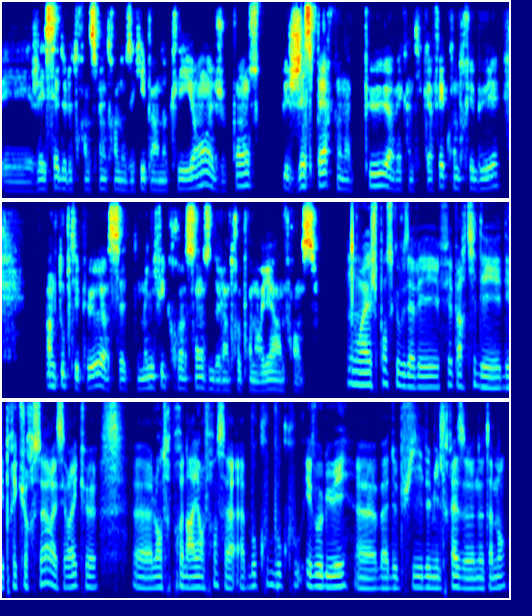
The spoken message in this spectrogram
Et j'ai essayé de le transmettre à nos équipes et à nos clients. Et je pense, j'espère qu'on a pu, avec Anticafé, contribuer un tout petit peu à cette magnifique croissance de l'entrepreneuriat en France. Ouais, je pense que vous avez fait partie des, précurseurs et c'est vrai que euh, l'entrepreneuriat en France a, beaucoup beaucoup évolué euh, bah, depuis 2013 euh, notamment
